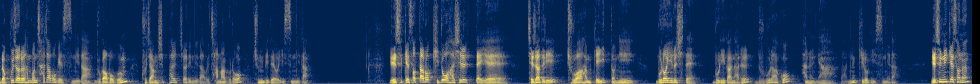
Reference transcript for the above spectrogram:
몇 구절을 한번 찾아보겠습니다. 누가복음 9장 18절입니다. 우리 자막으로 준비되어 있습니다. 예수께서 따로 기도하실 때에 제자들이 주와 함께 있더니 물어 이르시되 무리가 나를 누구라고 하느냐라는 기록이 있습니다. 예수님께서는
